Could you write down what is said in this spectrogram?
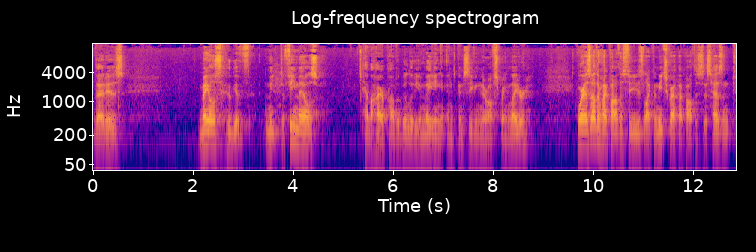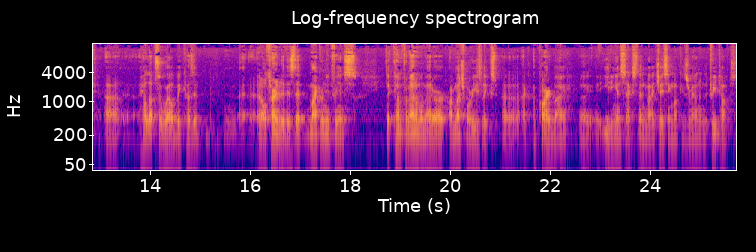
That is, males who give meat to females have a higher probability of mating and conceiving their offspring later. Whereas other hypotheses, like the meat scrap hypothesis, hasn't uh, held up so well because it, an alternative is that micronutrients that come from animal matter are, are much more easily uh, acquired by uh, eating insects than by chasing monkeys around in the treetops.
